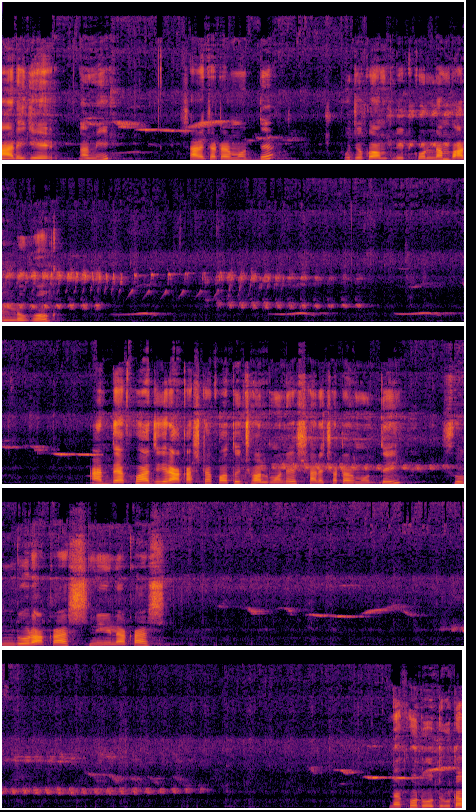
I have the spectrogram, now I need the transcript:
আর এই যে আমি সাড়ে ছটার মধ্যে পুজো কমপ্লিট করলাম, বাল্যভোগ। আর দেখো আজকের আকাশটা কত ঝলমলে, সাড়ে ছটার মধ্যেই সুন্দর আকাশ, নীল আকাশ। দেখো, রৌদ্রুটা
